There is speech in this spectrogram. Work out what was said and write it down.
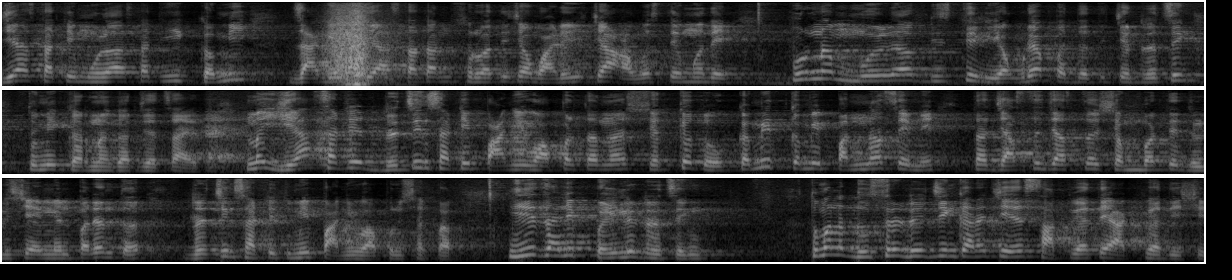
जी असतात ती मुळं असतात ही कमी जागेमध्ये असतात आणि सुरुवातीच्या वाढीच्या अवस्थेमध्ये पूर्ण मुळं भिजतील एवढ्या पद्धतीचे ड्रेसिंग तुम्ही करणं गरजेचं आहे. मग यासाठी ड्रेसिंगसाठी पाणी वापरताना शक्यतो कमीत कमी पन्नास एम एल तर जास्तीत जास्त शंभर ते दीडशे एम एल पर्यंत तुम्ही पाणी वापरू शकता. ही झाली पहिली ड्रेसिंग तुम्हाला दुसरी ड्रिचिंग करायची आहे सातव्या ते आठव्या दिवशी.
